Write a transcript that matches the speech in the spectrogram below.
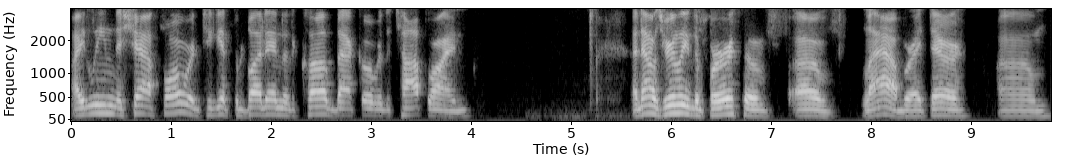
I leaned the shaft forward to get the butt end of the club back over the top line. And that was really the birth of of Lab right there. Um,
